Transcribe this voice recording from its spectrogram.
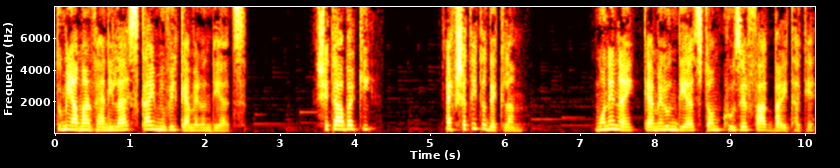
তুমি আমার ভ্যানিলা স্কাই মুভির ক্যামেরন দিয়াজ। সেটা আবার কি? একসাথেই তো দেখলাম। মনে নাই ক্যামেরুন দিয়াজ টম ক্রুজের ফাঁক বাড়ি থাকে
